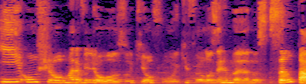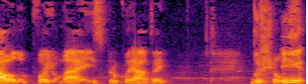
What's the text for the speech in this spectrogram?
e um show maravilhoso que eu fui, que foi Los Hermanos. São Paulo foi o mais procurado aí. Do show. E,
